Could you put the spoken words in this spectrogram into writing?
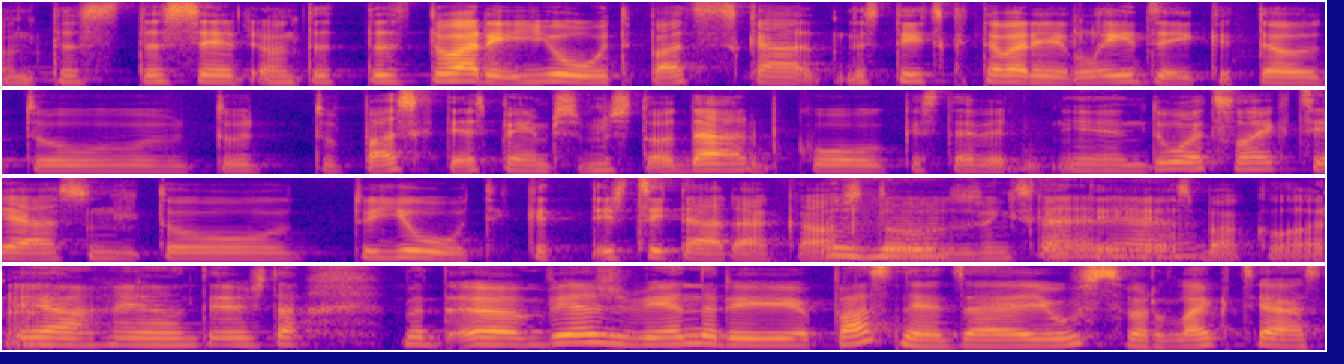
un tas, tas ir, un tas, tas tu arī jūti pats, kā es ticu, ka tev arī ir līdzīgi, ka tev, tu, tu, tu paskaties, piemēram, uz to darbu, ko, kas tev ir dots lekcijās, un tu, tu jūti, ka ir citādāk, kā uz mm -hmm. tu uz viņu skatījies bakalaurā. Jā, jā, tieši tā. Bet uh, bieži vien arī pasniedzēji uzsver lekcijās,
